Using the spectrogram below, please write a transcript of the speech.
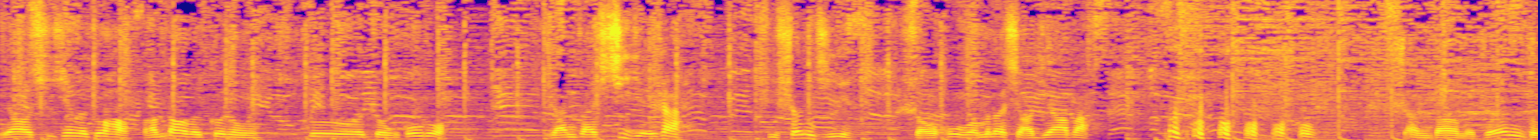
也要细心的做好防盗的各种各种工作。然后在细节上去升级，守护我们的小家吧。上当的真多。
